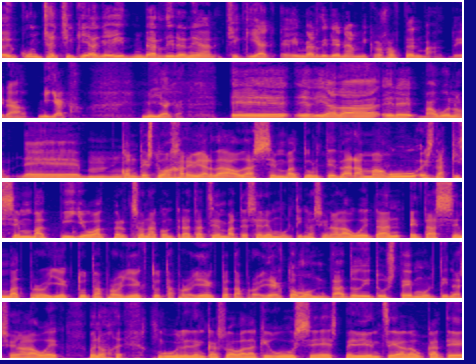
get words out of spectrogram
doikuntza txikiak egin behar direnean, txikiak egin behar direnean Microsoften, ba, dira, milaka. Milaka. E, egia da ere, ba, bueno, e, mm, kontestuan jarri behar da, hau da, zenbat urte daramagu, ez daki zenbat pilo bat pertsona kontratatzen batez ere multinazional hauetan, eta zenbat proiektu eta proiektu eta proiektu eta proiektu montatu dituzte multinazional hauek. Bueno, Googleren kasua badakigu ze esperientzia daukate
